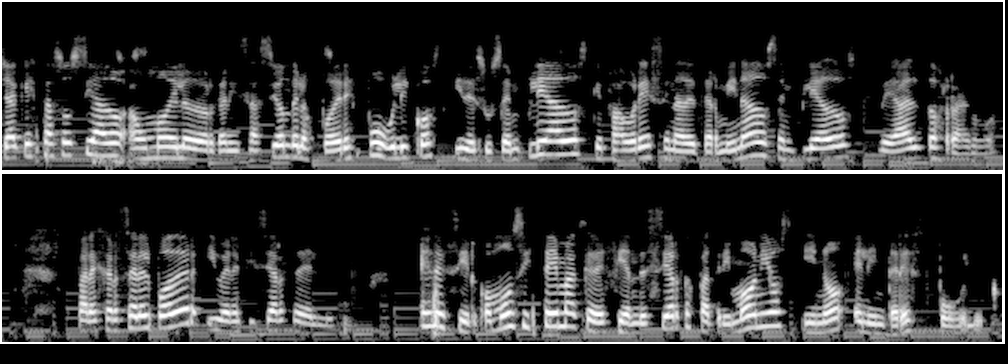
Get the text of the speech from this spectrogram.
ya que está asociado a un modelo de organización de los poderes públicos y de sus empleados que favorecen a determinados empleados de altos rangos, para ejercer el poder y beneficiarse del mismo. Es decir, como un sistema que defiende ciertos patrimonios y no el interés público.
